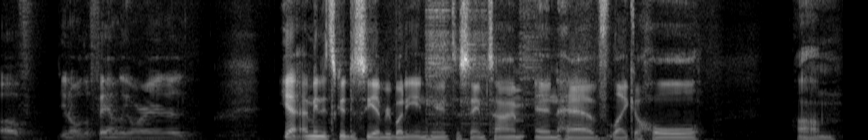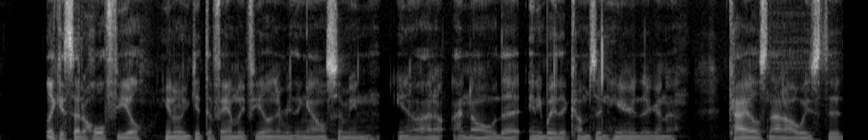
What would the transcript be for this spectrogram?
of you know the family oriented Yeah, I mean it's good to see everybody in here at the same time and have like a whole um like I said a whole feel, you know, you get the family feel and everything else. I mean, you know, I don't I know that anybody that comes in here they're going to Kyle's not always the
